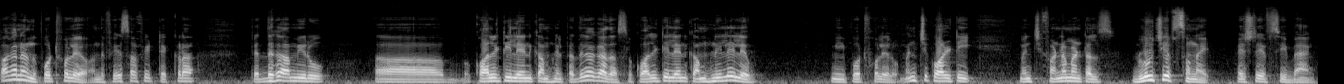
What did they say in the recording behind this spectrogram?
బాగానే ఉంది. Portfolio and face of it ఎక్కడ పెద్దగా మీరు క్వాలిటీ లేని కంపెనీలు పెద్దగా కాదు అసలు. క్వాలిటీ లేని కంపెనీలే లేవు మీ పోర్ట్ఫోలియోలో మంచి క్వాలిటీ మంచి ఫండమెంటల్స్ బ్లూ చిప్స్ ఉన్నాయి. HDFC Bank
